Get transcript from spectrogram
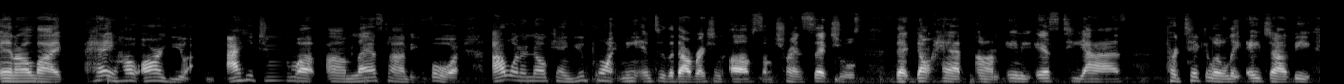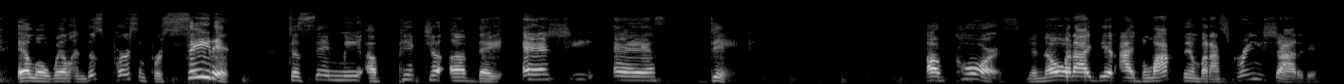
and are like, hey, how are you? I hit you up um last time before. I want to know, can you point me into the direction of some transsexuals that don't have um any STIs, particularly HIV? LOL. And this person proceeded to send me a picture of their ashy ass dick. Of course, you know what I did? I blocked them, but I screenshotted it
